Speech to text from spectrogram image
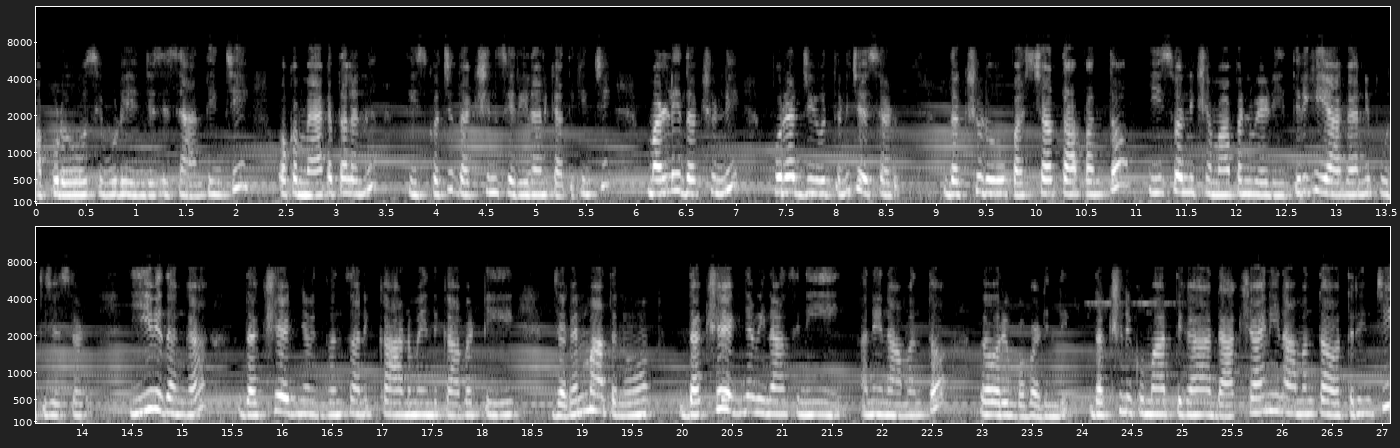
అప్పుడు శివుడు ఏం చేసి శాంతించి ఒక మేకతలను తీసుకొచ్చి దక్షిణ శరీరానికి అతికించి మళ్ళీ దక్షుణ్ణి పునర్జీవితుని చేశాడు. దక్షుడు పశ్చాత్తాపంతో ఈశ్వరుని క్షమాపణ వేడి తిరిగి యాగాన్ని పూర్తి చేశాడు. ఈ విధంగా దక్షయజ్ఞ విధ్వంసానికి కారణమైంది కాబట్టి జగన్మాతను దక్షయజ్ఞ వినాశిని అనే నామంతో వ్యవహరింపబడింది దక్షిణి కుమార్తెగా దాక్షాయని నామంతో అవతరించి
